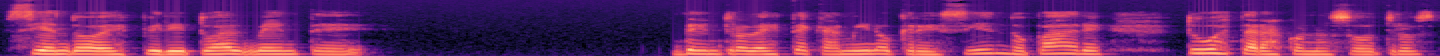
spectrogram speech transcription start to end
siendo espiritualmente dentro de este camino creciendo, Padre, tú estarás con nosotros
